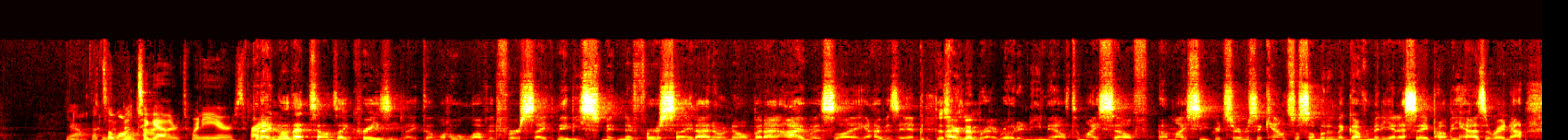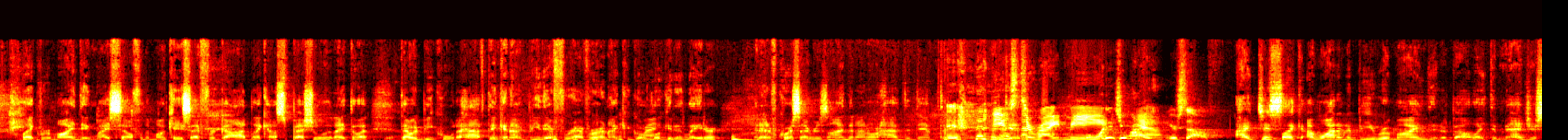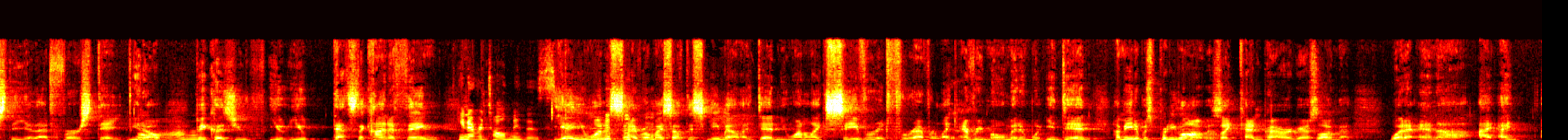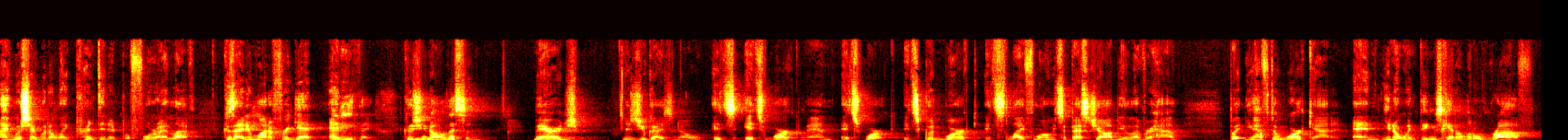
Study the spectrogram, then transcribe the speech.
Yeah, that's a We've long been time. together 20 years, right. But I know that sounds like crazy, like the whole love at first sight. Maybe smitten at first sight. I don't know, but I, I was like, I was in. This I was remember it. I wrote an email to myself on my Secret Service account. So someone in the government, the NSA, probably has it right now, like reminding myself of the in case I forgot, like how special. And I thought that would be cool to have, thinking I'd be there forever and I could go Right. look at it later. And then of course I resigned and I don't have the damn thing. I he used to write me. Well, what did you write yeah. yourself? I just like I wanted to be reminded about like the majesty of that first date, you know, because you you you that's the kind of thing. He never told me this. Yeah, you want to. I wrote myself this email. I did, and you want to like savor it forever, like every moment and what you did. I mean, it was pretty long. It was like ten paragraphs long about what. And uh, I, I I wish I would have like printed it before I left because I didn't want to forget anything. Because you know, listen, marriage. As you guys know, it's it's work, man. It's work. It's good work. It's lifelong. It's the best job you'll ever have, but you have to work at it. And you know, when things get a little rough,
